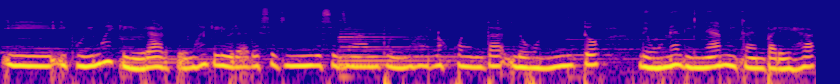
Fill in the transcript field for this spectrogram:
Y, y pudimos equilibrar, pudimos equilibrar ese yin y ese yang, pudimos darnos cuenta lo bonito de una dinámica en pareja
